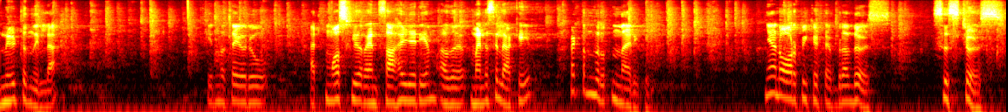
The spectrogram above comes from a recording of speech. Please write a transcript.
നീട്ടുന്നില്ല. ഇന്നത്തെ ഒരു അറ്റ്മോസ്ഫിയർ ആൻഡ് സാഹചര്യം അത് മനസ്സിലാക്കി പെട്ടെന്ന് നിർത്തുന്നതായിരിക്കും. ഞാൻ ഓർപ്പിക്കട്ടെ ബ്രദേഴ്സ് സിസ്റ്റേഴ്സ്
